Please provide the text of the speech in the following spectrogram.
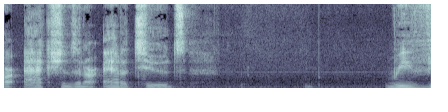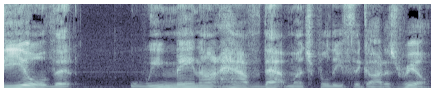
our actions and our attitudes reveal that we may not have that much belief that God is real.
